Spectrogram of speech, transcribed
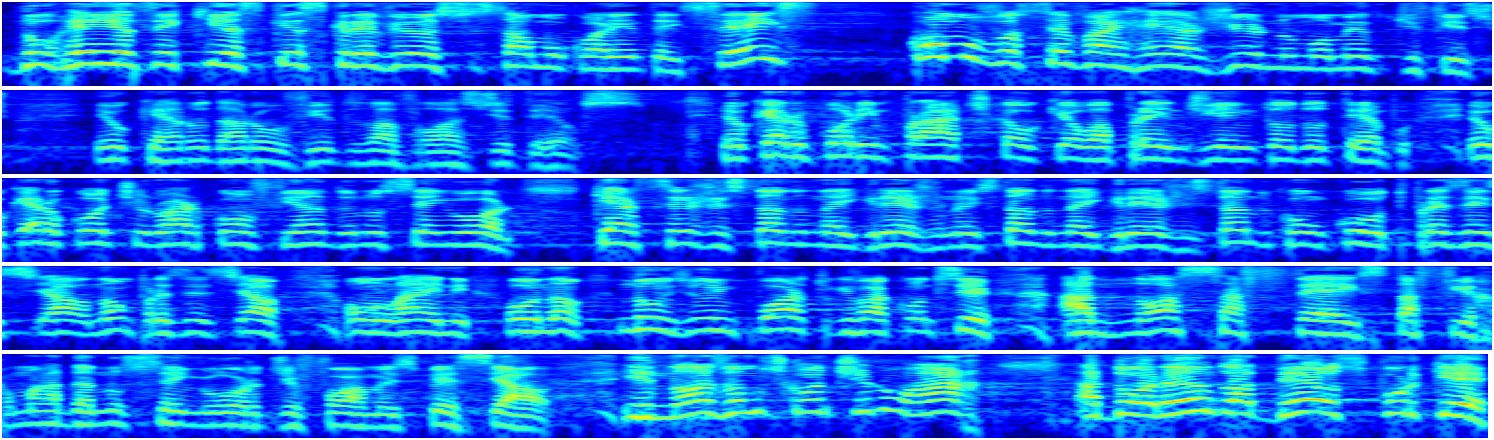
do rei Ezequias que escreveu este Salmo 46, como você vai reagir no momento difícil? Eu quero dar ouvidos à voz de Deus. Eu quero pôr em prática o que eu aprendi em todo o tempo. Eu quero continuar confiando no Senhor, quer seja estando na igreja, não estando na igreja, estando com culto presencial, não presencial, online ou não, não, não importa o que vai acontecer. A nossa fé está firmada no Senhor de forma especial. E nós vamos continuar adorando a Deus, porque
